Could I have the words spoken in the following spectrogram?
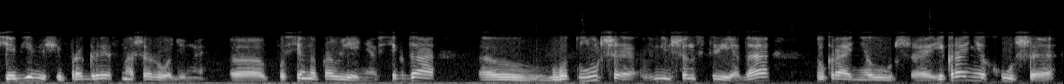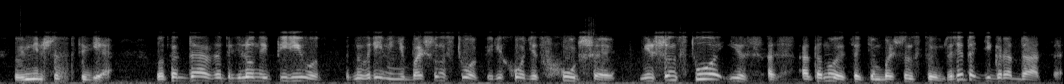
всеобъемлющий прогресс нашей Родины э, по всем направлениям. Всегда э, вот лучшее в меньшинстве, да, ну крайне лучшее, и крайне худшее в меньшинстве. Вот когда за определенный период времени большинство переходит в худшее меньшинство и становится этим большинством, то есть это деградация.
